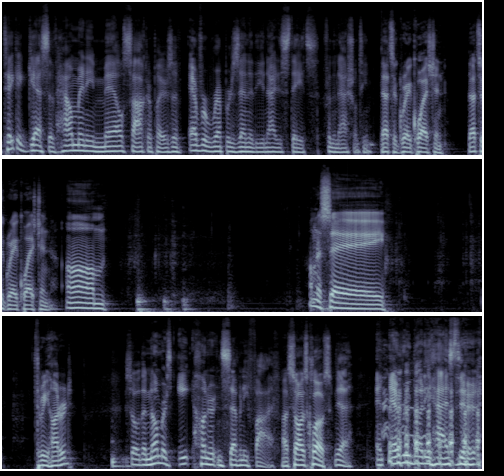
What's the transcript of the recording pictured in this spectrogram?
take a guess of how many male soccer players have ever represented the United States for the national team. That's a great question. That's a great question. Um, I'm going to say 300. So the number is 875. Uh, so I was close. Yeah. And everybody has their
